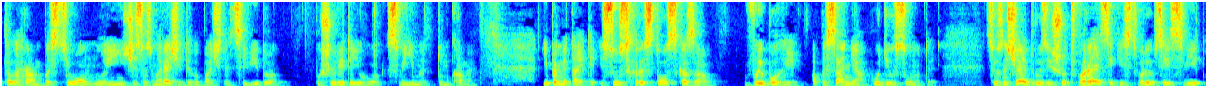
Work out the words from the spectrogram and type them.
Телеграм Бастіон, ну і інші соцмережі, де ви бачите це відео. Поширюйте його своїми думками. І пам'ятайте, Ісус Христос сказав: ви боги, а Писання годі усунути. Це означає, друзі, що Творець, який створив цей світ,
